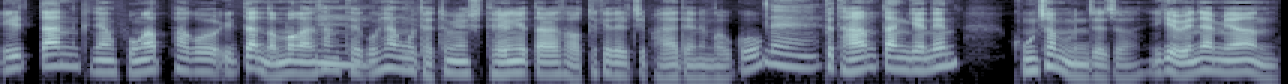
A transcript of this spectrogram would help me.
일단 그냥 봉합하고 일단 넘어간 음. 상태고 향후 대통령실 대응에 따라서 어떻게 될지 봐야 되는 거고 네. 그 다음 단계는 공천 문제죠. 이게 왜냐면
